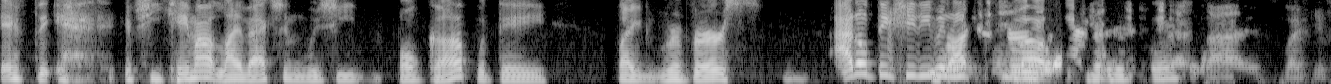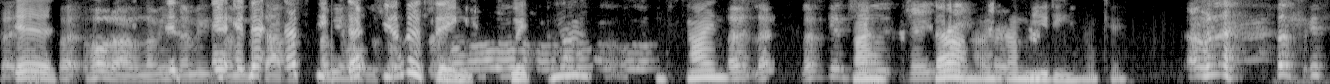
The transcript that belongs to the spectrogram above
if the if she came out live action, would she bulk up? Would they like reverse? I don't think she'd even need to her come out. Look at his eyes, like, but, Yeah. but hold on, let me let me let me and that- stop. that's the- let me that's the other thing hold on, with- hold on, hold on, hold on. Fine. Let, let, let's get Fine. Jay, Jay's No, take I, for- I'm muting. Okay. let's get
